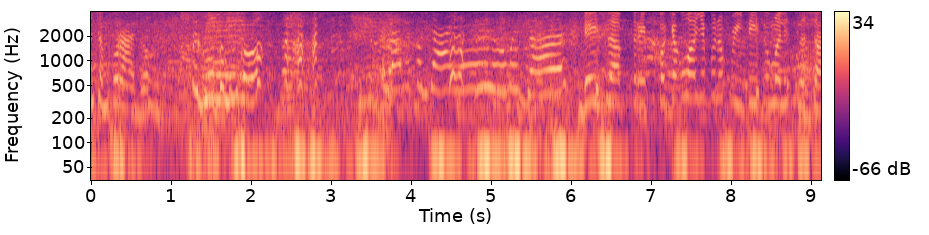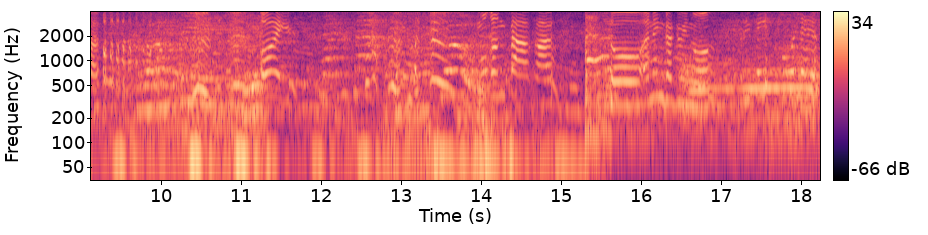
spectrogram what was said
Ng champurado. Sa gutom ko. Dami pagkain. Oh my God. Guys, lap trip. Pagkakuha niya po ng free taste, umalis na siya. Hoy! Mukhang takas. So, ano yung gagawin mo? Free taste po ulit.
